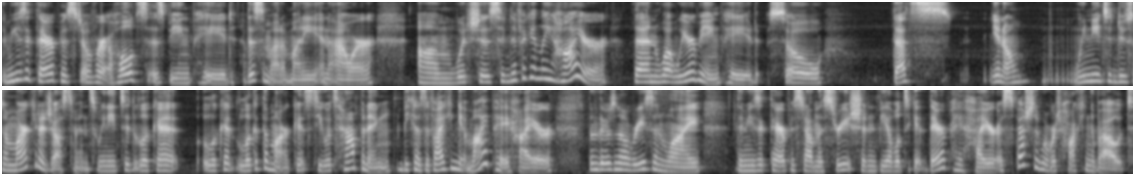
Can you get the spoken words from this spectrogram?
the music therapist over at Holtz is being paid this amount of money an hour, um, which is significantly higher than what we're being paid. So that's you know we need to do some market adjustments we need to look at look at look at the market see what's happening because if i can get my pay higher then there's no reason why the music therapist down the street shouldn't be able to get their pay higher especially when we're talking about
